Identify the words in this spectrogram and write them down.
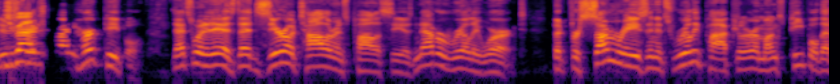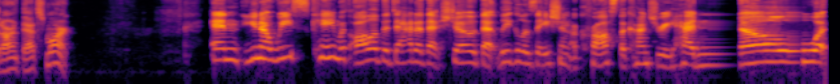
They're just, trying to hurt people. That's what it is. That zero tolerance policy has never really worked. But for some reason, it's really popular amongst people that aren't that smart. And, you know, we came with all of the data that showed that legalization across the country had no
